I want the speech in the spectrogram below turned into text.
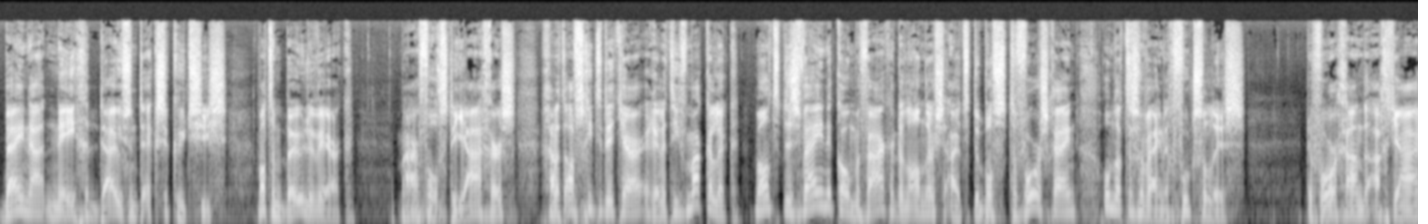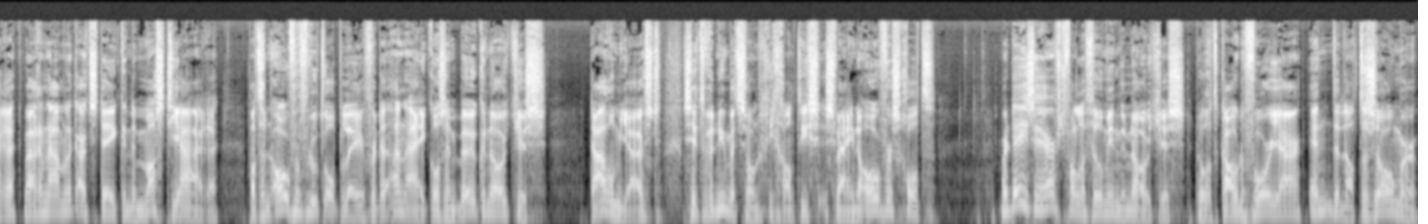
Bijna 9000 executies. Wat een beulenwerk. Maar volgens de jagers gaat het afschieten dit jaar relatief makkelijk. Want de zwijnen komen vaker dan anders uit de bossen tevoorschijn omdat er zo weinig voedsel is. De voorgaande acht jaren waren namelijk uitstekende mastjaren. Wat een overvloed opleverde aan eikels en beukennootjes. Daarom juist zitten we nu met zo'n gigantisch zwijnenoverschot. Maar deze herfst vallen veel minder nootjes door het koude voorjaar en de natte zomer.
